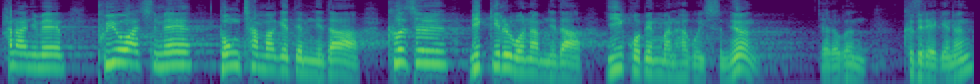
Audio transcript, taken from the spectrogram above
하나님의 부요하심에 동참하게 됩니다. 그것을 믿기를 원합니다. 이 고백만 하고 있으면 여러분 그들에게는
